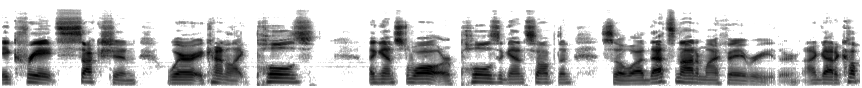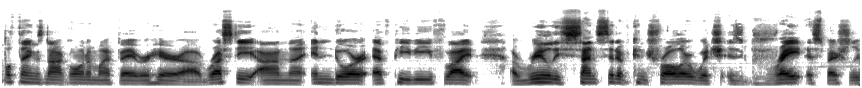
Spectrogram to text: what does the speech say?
it creates suction where it kind of like pulls against wall or pulls against something. So uh, that's not in my favor either. I got a couple things not going in my favor here. Uh, rusty on the indoor FPV flight, a really sensitive controller, which is great, especially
